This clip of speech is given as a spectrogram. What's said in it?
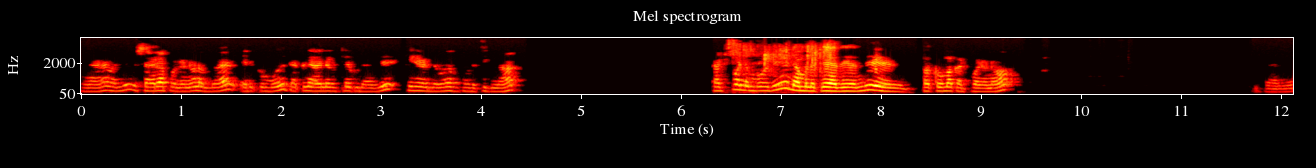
அதனால் வந்து உஷாராக பண்ணணும். நம்ம எடுக்கும்போது டக்குனு அதில் விட்டுறக்கூடாது. கீழே விழுந்த புடச்சிக்கலாம் கட் பண்ணும்போது நம்மளுக்கு அது வந்து பக்குவமாக கட் பண்ணணும். பாருங்க.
